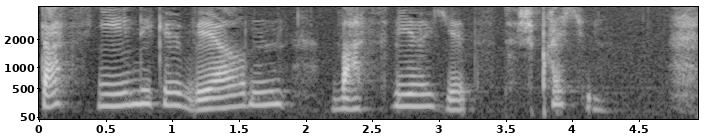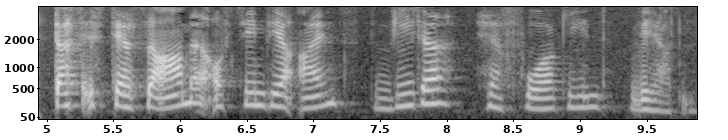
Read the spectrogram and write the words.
dasjenige werden, was wir jetzt sprechen. Das ist der Same, aus dem wir einst wieder hervorgehen werden.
